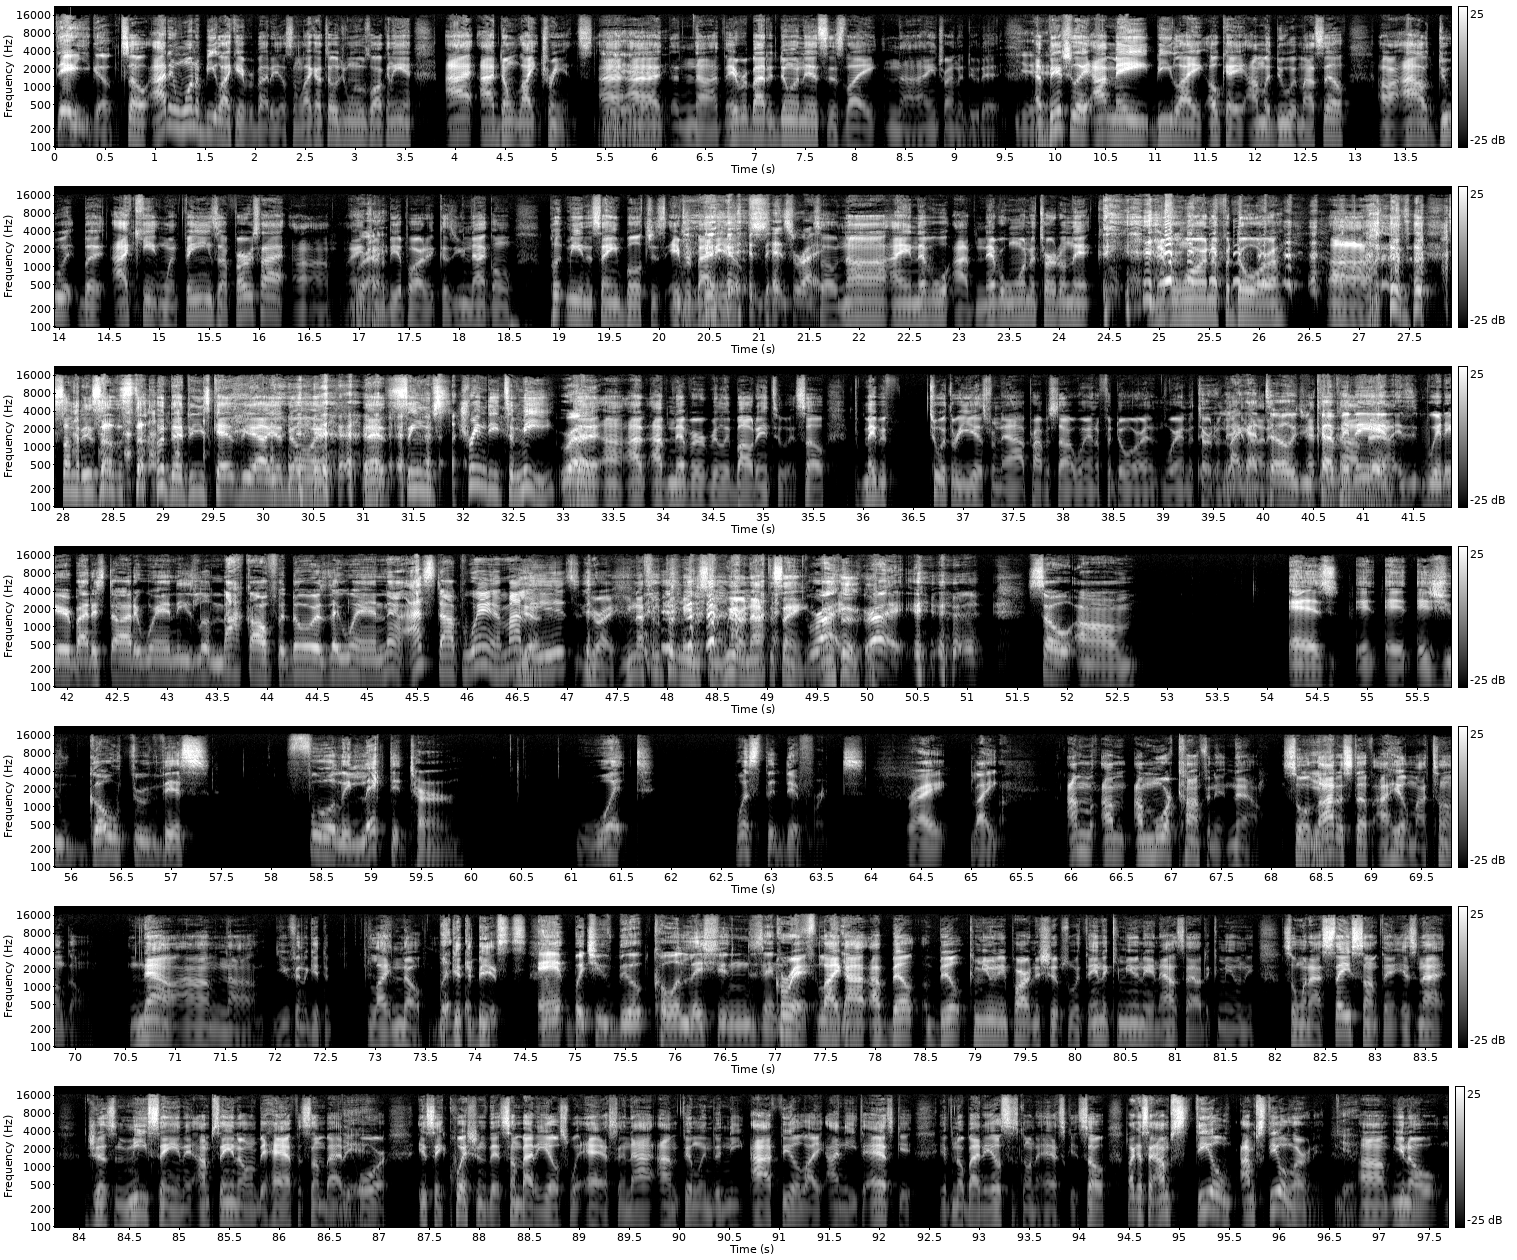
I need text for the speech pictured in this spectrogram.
there you go. So I didn't want to be like everybody else, and like I told you when we was walking in, I I don't like trends. I, I nah. If everybody doing this, it's like nah. I ain't trying to do that. Yeah. Eventually, I may be like, okay, I'm gonna do it myself, or I'll do it, but I can't when things are first hot. Uh, uh I ain't trying to be a part of it because you're not gonna put me in the same bulge as everybody else. That's right. So nah, I ain't never. I've never worn a turtleneck. never worn a fedora. Uh, some of this other stuff that these cats be out here doing that seems trendy to me, Right. but uh, I, I've never really bought into it. So maybe two or three years from now, I'll probably start wearing a fedora and wearing a turtleneck. like I told you coming in, is when everybody started wearing these little knockoff fedoras they wearing now, I stopped wearing my Yeah, lids. You're right. You're not going to put me in the same. We are not the same. right, right. so, um, as as you go through this full elected term, what what's the difference, right? Like, I'm I'm I'm more confident now. So a Yeah. lot of stuff I held my tongue on. Now I'm nah. You finna get the like no. But- get the business. and but you've built coalitions and Correct. Like Yeah. I, I built built community partnerships within the community and outside the community. So when I say something, it's not just me saying it. I'm saying it on behalf of somebody, Yeah. or it's a question that somebody else would ask, and I, I'm feeling the need. I feel like I need to ask it if nobody else is going to ask it. So, like I said, I'm still I'm still learning. Yeah. Um, you know.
